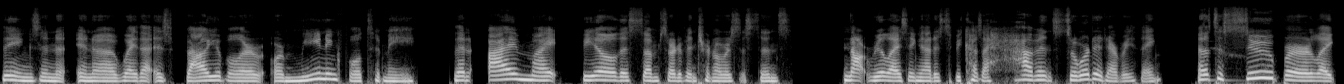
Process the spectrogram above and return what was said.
things in a, in a way that is valuable or, or meaningful to me, then I might feel this some sort of internal resistance not realizing that it's because I haven't sorted everything. Now, that's a super like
